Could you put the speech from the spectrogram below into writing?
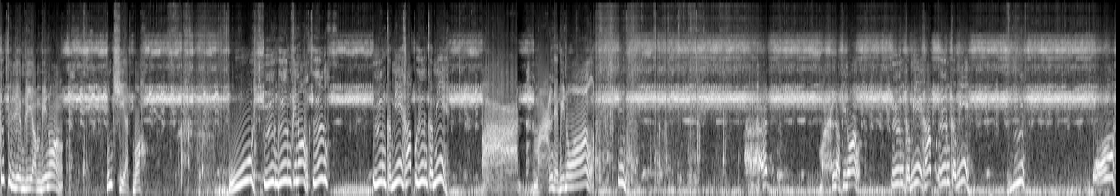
ก็เป็นเหลี่ยมๆพี่น้อง มันเฉียดบ่ อู้ยอึ้งอึ้งพี่น้องอึ้งอึ้งกับมีครับอึ้งกับมีอ่าดหมานแต่พี่น้องหมานเหรอพี่น้องอึ้งกับมีครับอึ้งกับมีอื้อโอ้ย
